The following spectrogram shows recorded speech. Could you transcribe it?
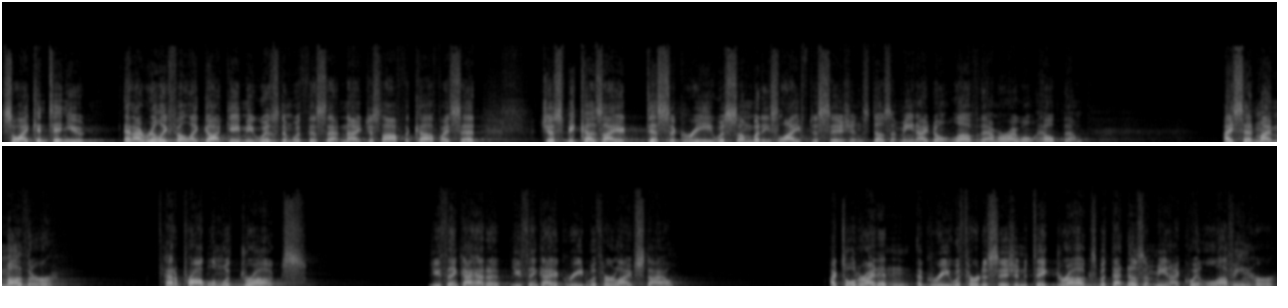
So I continued, and I really felt like God gave me wisdom with this that night, just off the cuff. I said, just because I disagree with somebody's life decisions doesn't mean I don't love them or I won't help them. I said, my mother had a problem with drugs. Do you think I had a you think I agreed with her lifestyle? I told her I didn't agree with her decision to take drugs, but that doesn't mean I quit loving her.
